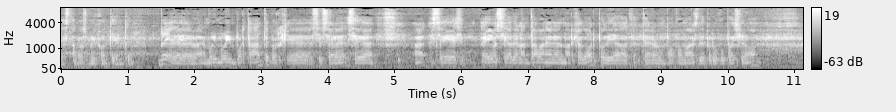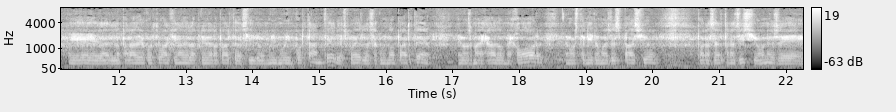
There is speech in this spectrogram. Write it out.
y estamos muy contentos. Beh, è muy, muy importante porque si, se- se- ah, se ellos se adelantaban en el marcador podía tener un poco más de preocupación. Eh, la, la parada de Courtois al final de la primera parte ha sido muy muy importante. Después la segunda parte hemos manejado mejor, hemos tenido más espacio para hacer transiciones. eh,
